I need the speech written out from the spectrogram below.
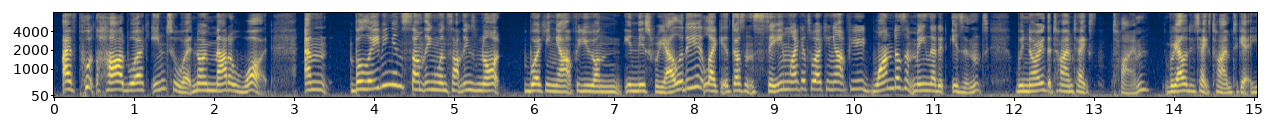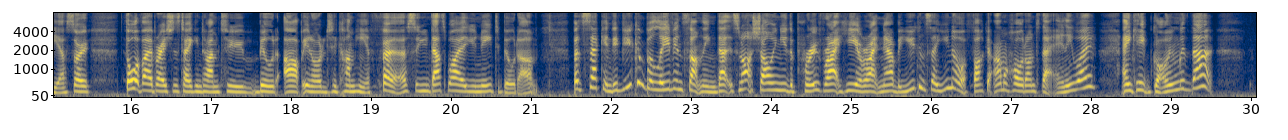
I've put hard work into it no matter what. And believing in something when something's not working out for you on in this reality like it doesn't seem like it's working out for you one doesn't mean that it isn't. We know that time takes time. Reality takes time to get here. So thought vibrations taking time to build up in order to come here first. So you, that's why you need to build up but second if you can believe in something that it's not showing you the proof right here right now but you can say you know what? Fuck it. I'm gonna hold on to that anyway and keep going with that.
